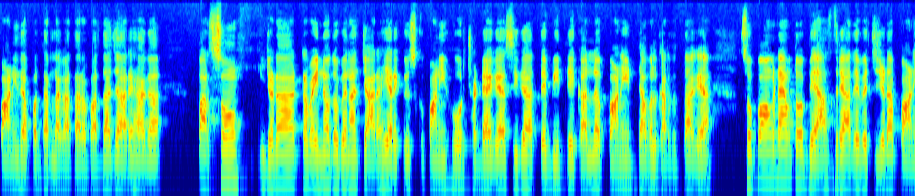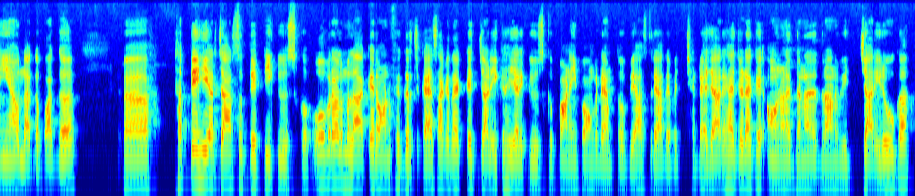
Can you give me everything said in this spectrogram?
ਪਾਣੀ ਦਾ ਪੱਧਰ ਲਗਾਤਾਰ ਵਧਦਾ ਜਾ ਰਿਹਾ ਹੈਗਾ। ਪਰਸੋਂ ਜਿਹੜਾ ਟਰਬਾਈਨਾਂ ਤੋਂ ਬਿਨਾਂ 4000 ਕਿਊਸਕ ਪਾਣੀ ਹੋਰ ਛੱਡਿਆ ਗਿਆ ਸੀਗਾ ਤੇ ਬੀਤੇ ਕੱਲ ਪਾਣੀ ਡਬਲ ਕਰ ਦਿੱਤਾ ਗਿਆ। ਸੋ ਪੌਂਗ ਡੈਮ ਤੋਂ ਬਿਆਸ ਦਰਿਆ ਦੇ ਵਿੱਚ ਜਿਹੜਾ ਪਾਣੀ ਆ, ਉਹ ਲਗਭਗ 38433 ਕਿਊਸਕ ਓਵਰਆਲ ਮਿਲਾ ਕੇ ਰਾਉਂਡ ਫਿਗਰ ਚ ਕਹਿ ਸਕਦਾ ਕਿ 40000 ਕਿਊਸਕ ਪਾਣੀ ਪੌਂਗ ਡੈਮ ਤੋਂ ਬਿਆਸ ਦਰਿਆ ਦੇ ਵਿੱਚ ਛੱਡਿਆ ਜਾ ਰਿਹਾ ਜਿਹੜਾ ਕਿ ਆਉਣ ਵਾਲੇ ਦਿਨਾਂ ਦੇ ਦੌਰਾਨ ਵੀ ਜਾਰੀ ਰਹੂਗਾ।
